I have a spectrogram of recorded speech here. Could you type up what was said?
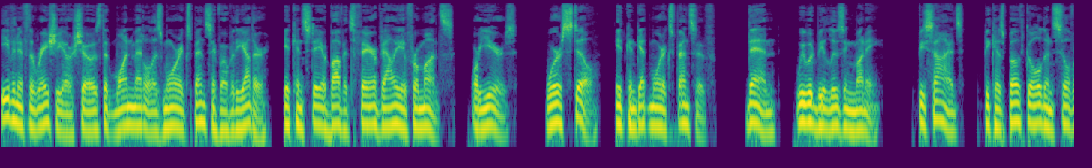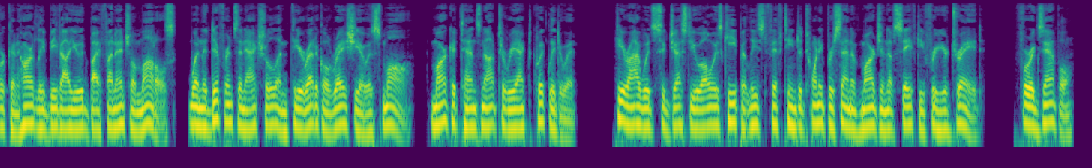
even if the ratio shows that one metal is more expensive over the other, it can stay above its fair value for months, or years. Worse still, it can get more expensive. Then, we would be losing money. Besides, because both gold and silver can hardly be valued by financial models, when the difference in actual and theoretical ratio is small, market tends not to react quickly to it. Here I would suggest you always keep at least 15 to 20% of margin of safety for your trade. For example,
